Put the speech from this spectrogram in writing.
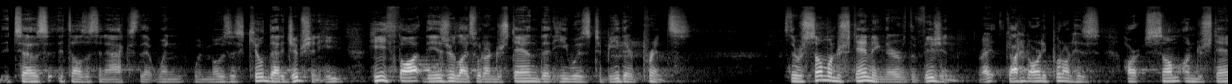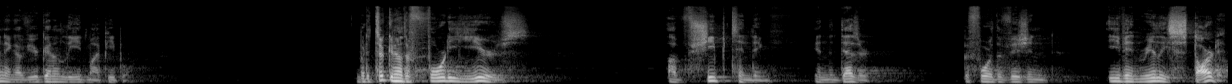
it tells, it tells us in Acts that when, when Moses killed that Egyptian, he, he thought the Israelites would understand that he was to be their prince. So there was some understanding there of the vision, right? God had already put on his heart some understanding of you're going to lead my people. But it took another 40 years of sheep tending in the desert before the vision even really started.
